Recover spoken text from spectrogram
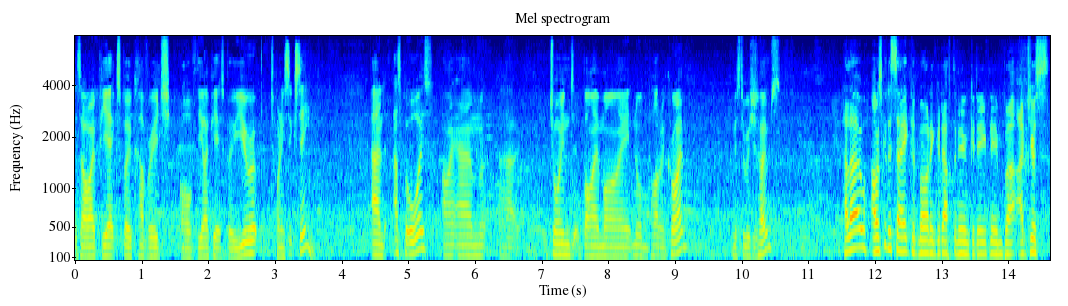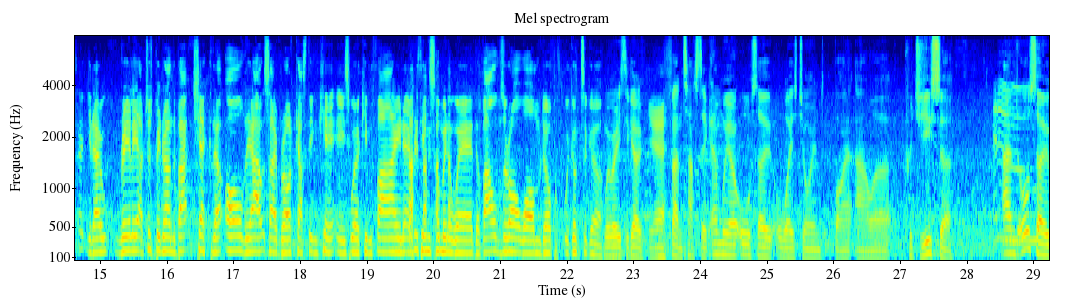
It's our IP Expo coverage of the IP Expo Europe 2016. And as per always, I am uh, joined by my northern partner in crime, Mr. Richard Holmes. Hello. I was going to say good morning, good afternoon, good evening, but I just, you know, really, I've just been around the back, checked that all the outside broadcasting kit is working fine, everything's humming away, the valves are all warmed up, we're good to go. We're ready to go. Yeah. Fantastic. And we are also always joined by our producer Hello. and also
